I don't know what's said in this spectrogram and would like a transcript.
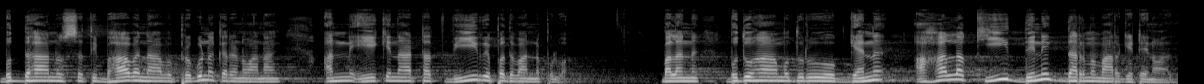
බුද්ධානුස්සති භාවනාව ප්‍රගුණ කරනවා නං අන්න ඒ කෙනාටත් වීරපදවන්න පුළුවන්. බලන්න බුදුහාමුදුරුවෝ ගැන අහල කී දෙනෙක් ධර්ම මාර්ගයට එනවාද.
